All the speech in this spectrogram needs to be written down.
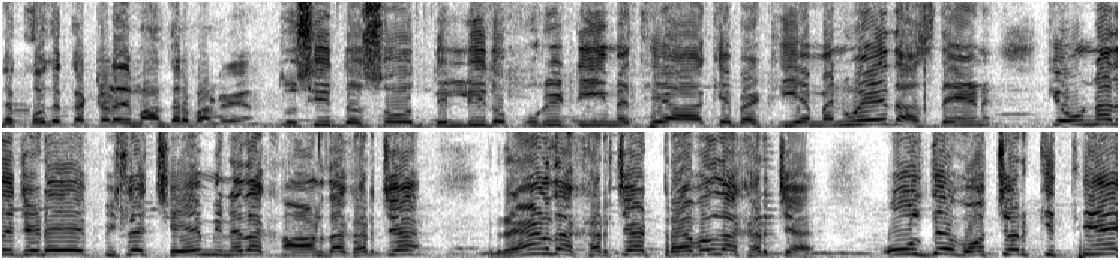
ਤੇ ਖੁਦ ਕੱਟੜ ਇਮਾਨਦਾਰ ਬਣ ਰਿਹਾ। ਤੁਸੀਂ ਦੱਸੋ ਦਿੱਲੀ ਤੋਂ ਪੂਰੀ ਟੀਮ ਇੱਥੇ ਆ ਕੇ ਬੈਠੀ ਹੈ। ਮੈਨੂੰ ਇਹ ਦੱਸ ਦੇਣ ਕਿ ਉਹਨਾਂ ਦੇ ਜਿਹੜੇ ਪਿਛਲੇ 6 ਮਹੀਨੇ ਦਾ ਖਾਣ ਦਾ ਖਰਚਾ ਰਹਿਣ ਦਾ ਖਰਚਾ ਟਰੈਵਲ ਦਾ ਖਰਚਾ ਉਸ ਦੇ ਵਾਚਰ ਕਿੱਥੇ ਹੈ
